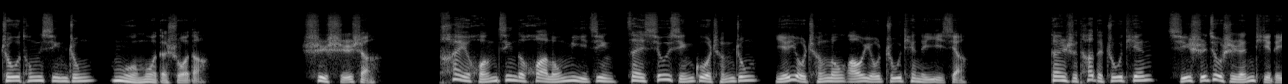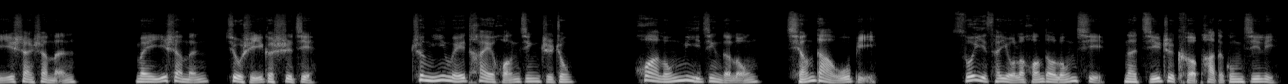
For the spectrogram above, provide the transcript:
周通心中默默的说道。事实上，太黄金的化龙秘境在修行过程中也有乘龙遨游诸天的意象，但是它的诸天其实就是人体的一扇扇门，每一扇门就是一个世界。正因为太黄金之中化龙秘境的龙强大无比。所以才有了黄道龙气那极致可怕的攻击力，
